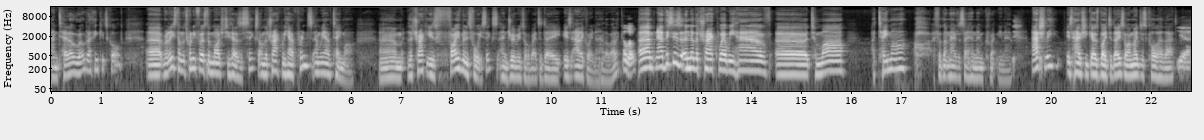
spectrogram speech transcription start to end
Antelo Road, I think it's called. Uh, released on the 21st of March 2006. On the track, we have Prince and we have Tamar. Um, the track is 5 minutes 46, and joining me to talk about today is Alec Rayner. Hello, Alec. Hello. Um, now, this is another track where we have uh, Tamar, uh, Tamar. Oh, I've forgotten how to say her name correctly now. Ashley is how she goes by today, so I might just call her that. Yeah.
